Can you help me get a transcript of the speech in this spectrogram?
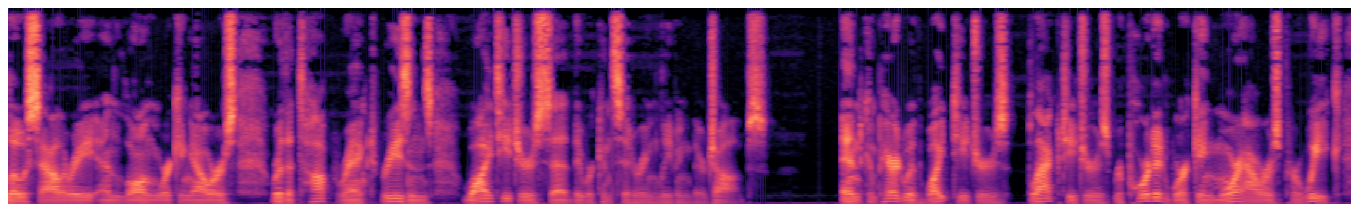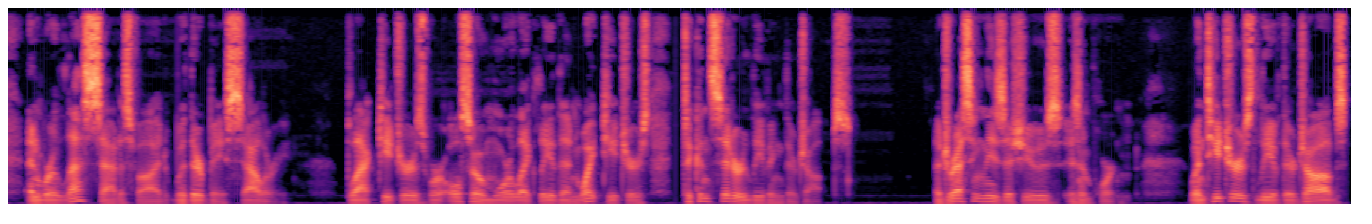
Low salary and long working hours were the top ranked reasons why teachers said they were considering leaving their jobs. And compared with white teachers, black teachers reported working more hours per week and were less satisfied with their base salary. Black teachers were also more likely than white teachers to consider leaving their jobs. Addressing these issues is important. When teachers leave their jobs,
